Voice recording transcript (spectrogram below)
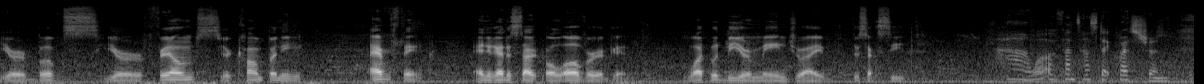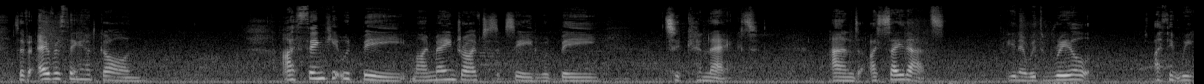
your books, your films, your company, everything, and you got to start all over again, what would be your main drive to succeed? Ah, what a fantastic question. So, if everything had gone, I think it would be my main drive to succeed would be to connect. And I say that, you know, with real. I think we,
